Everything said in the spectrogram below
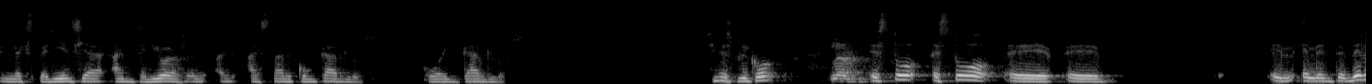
en la experiencia anterior a, estar con Carlos o en Carlos. ¿Sí me explico? Claro. Esto, esto eh, eh, el, el, entender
